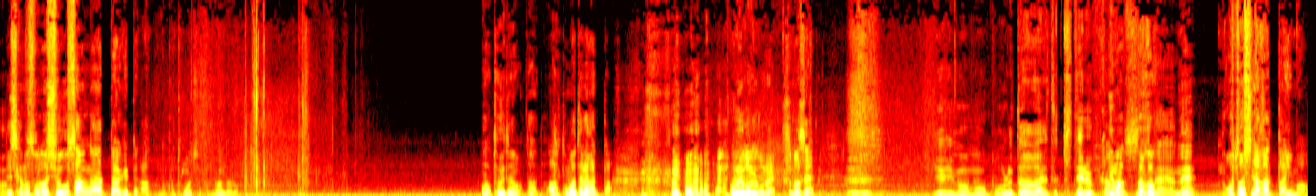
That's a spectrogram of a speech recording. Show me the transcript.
うんでしかもその賞賛があってあげてあなんか止まっちゃった。なんだろう。あ止めてなかった。あ止まってなかった。ごめんごめんごめん。すいません。いや今もうポルターガイスト来てるかもしれないよね。落としなかった今。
